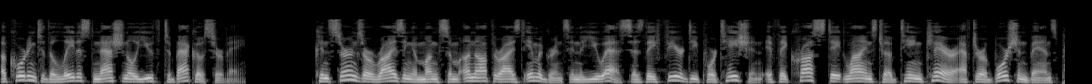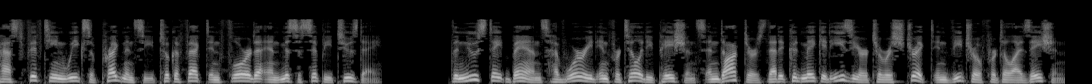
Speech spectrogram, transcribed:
according to the latest National Youth Tobacco Survey. Concerns are rising among some unauthorized immigrants in the U.S. as they fear deportation if they cross state lines to obtain care after abortion bans past 15 weeks of pregnancy took effect in Florida and Mississippi Tuesday. The new state bans have worried infertility patients and doctors that it could make it easier to restrict in vitro fertilization.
